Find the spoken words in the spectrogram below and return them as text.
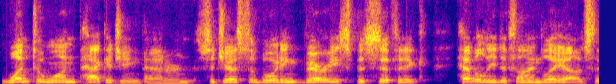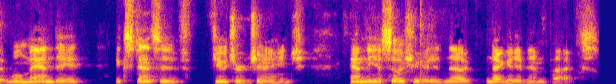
one-to-one packaging pattern suggests avoiding very specific, heavily defined layouts that will mandate extensive future change and the associated ne negative impacts.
